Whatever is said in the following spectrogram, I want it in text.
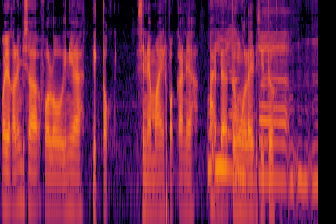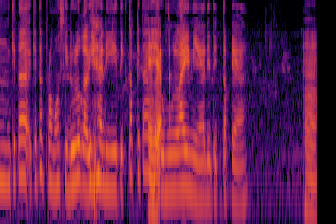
oh ya kalian bisa follow ini ya TikTok Sinema Akhir Pekan ya. Oh Ada iya, tuh mulai di lupa. situ. Mm, mm, mm. Kita kita promosi dulu kali ya di TikTok kita Iya. baru mulai nih ya di TikTok ya. Hmm.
